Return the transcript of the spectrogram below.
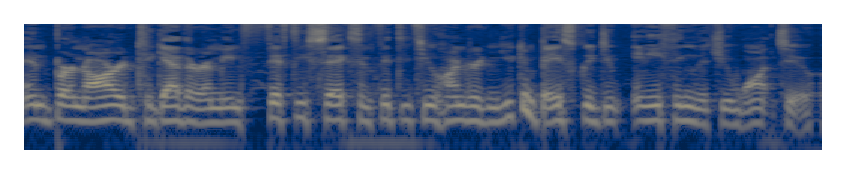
and Bernard together. I mean, 56 and 5200, and you can basically do anything that you want to.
